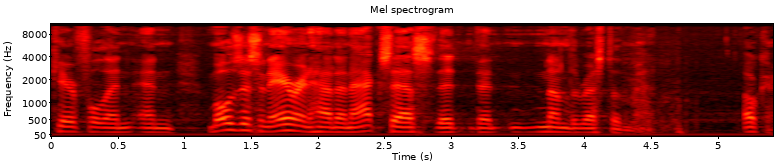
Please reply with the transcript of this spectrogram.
careful. And, and Moses and Aaron had an access that, that none of the rest of them had. Okay.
